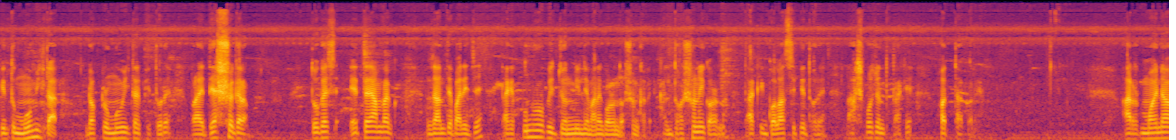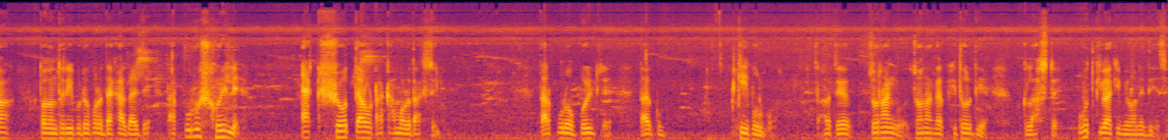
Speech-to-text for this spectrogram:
কিন্তু মমিতার ডক্টর মমিতার ভিতরে প্রায় দেড়শো গ্রাম। তো গাইস এতে আমরা জানতে পারি যে তাকে পনেরো বিশ জন মিলে মানে গণধর্ষণ করে। খালি ধর্ষণই করে না, তাকে গলা চিপে ধরে লাশ পর্যন্ত তাকে হত্যা করে। আর ময়না তদন্ত রিপোর্টের উপরে দেখা যায় যে তার পুরো শরীরে একশো তেরোটা কামড় দাগ ছিল তার পুরো বডিতে তার কী বলব? তার যে জনাঙ্গ জনাঙ্গের ভিতর দিয়ে লাস্টে বহুত কিবা কিবি মানে দিয়েছে।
